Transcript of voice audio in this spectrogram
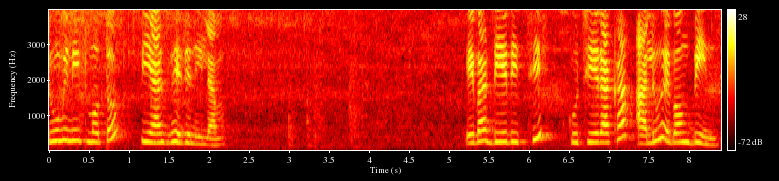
দু মিনিট মতো পেঁয়াজ ভেজে নিলাম। এবার দিয়ে দিচ্ছি কুচিয়ে রাখা আলু এবং বিনস।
